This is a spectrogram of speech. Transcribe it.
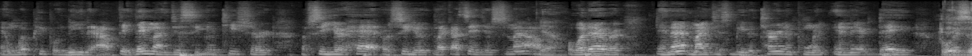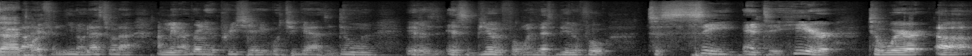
and what people need out there. They might just see your T-shirt or see your hat or see your, like I said, your smile Yeah. or whatever, and that might just be the turning point in their day or in their life. And you know, that's what I, I mean, I really appreciate what you guys are doing. It is, it's beautiful, and it's beautiful to see and to hear to where uh,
